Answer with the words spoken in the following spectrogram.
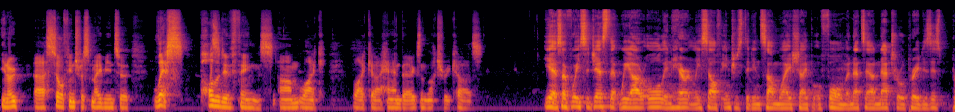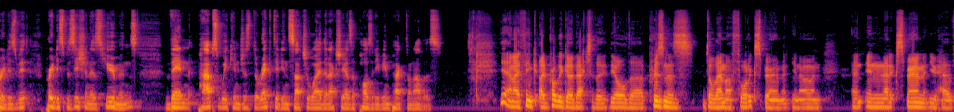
you know, uh, self-interest maybe into less positive things um, like like uh, handbags and luxury cars. Yeah, so if we suggest that we are all inherently self-interested in some way, shape, or form, and that's our natural predis- predis- predisposition as humans, then perhaps we can just direct it in such a way that actually has a positive impact on others. Yeah, and I think I'd probably go back to the the old uh, prisoner's dilemma thought experiment, you know, and and in that experiment you have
